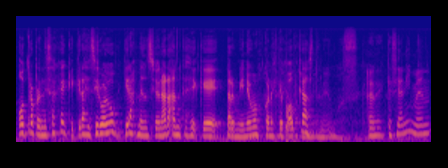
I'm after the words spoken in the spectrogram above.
otro aprendizaje que quieras decir o algo que quieras mencionar antes de que terminemos con este podcast? que se animen.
